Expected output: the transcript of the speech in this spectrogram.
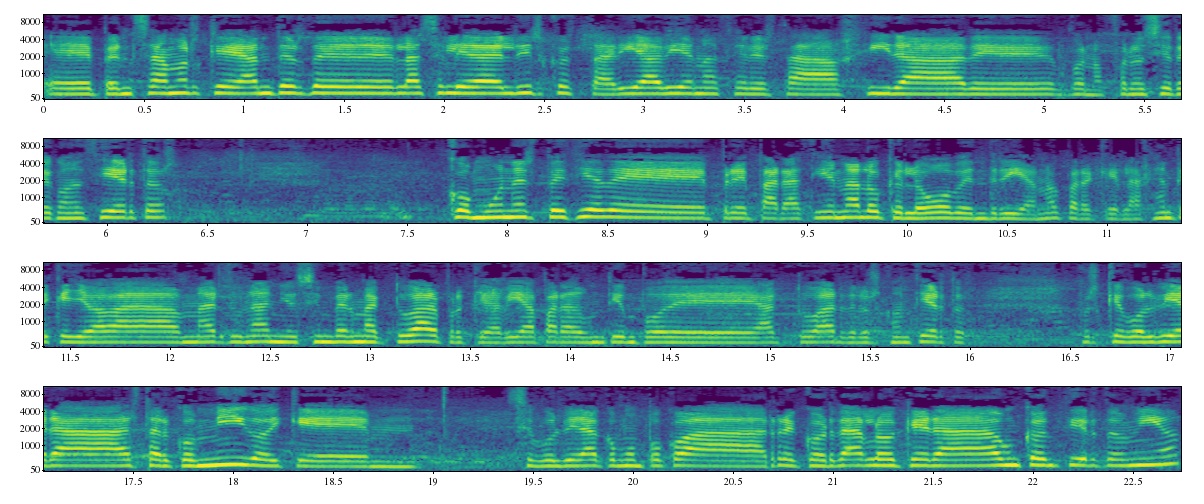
eh, pensamos que antes de la salida del disco estaría bien hacer esta gira de, bueno, fueron siete conciertos como una especie de preparación a lo que luego vendría, ¿no? Para que la gente que llevaba más de un año sin verme actuar, porque había parado un tiempo de actuar de los conciertos, pues que volviera a estar conmigo y que mm, se volviera como un poco a recordar lo que era un concierto mío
